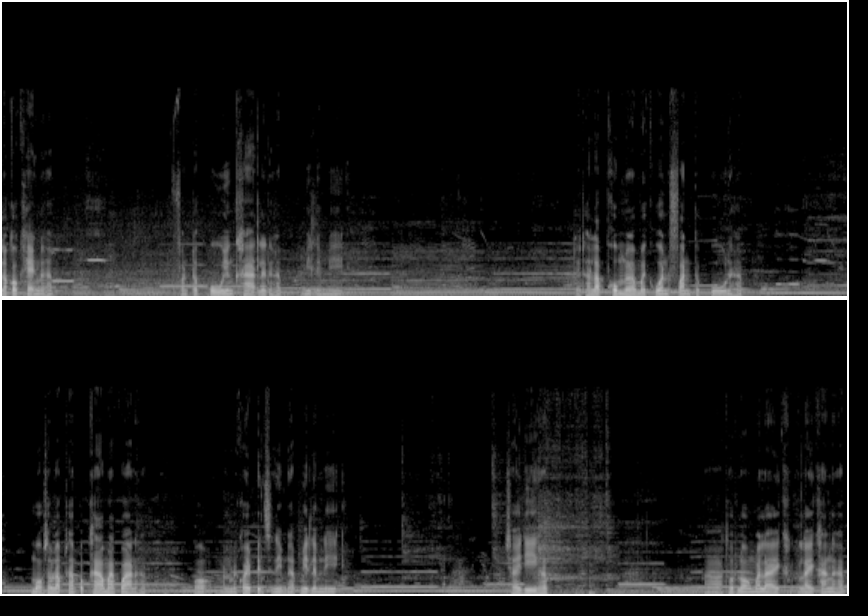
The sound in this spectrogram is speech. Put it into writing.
แล้วก็แข็งนะครับ ฟันตะปูยังขาดเลยนะครับ มีดเล่มนี้ แต่ถ้ารับคมแล้วไม่ควรฟันตะปูนะครับเหมาะสำหรับทำกับข้าวมากกว่านะครับ เพราะมันไม่ค่อยเป็นสนิมนะครับมีดเล่มนี้ ใช้ดีครับ ทดลองมาหลายหลายครั้งนะครับ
